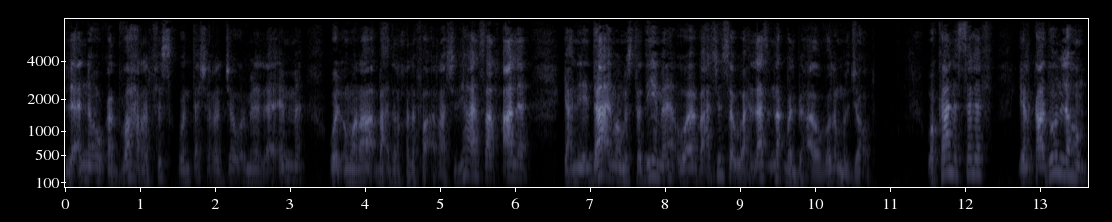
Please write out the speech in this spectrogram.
لأنه قد ظهر الفسق وانتشر الجور من الأئمة والأمراء بعد الخلفاء الراشدين. هذا صار حالة يعني دائمة مستديمة وبعد شو نسوي؟ إحنا لازم نقبل بهذا الظلم والجور. وكان السلف ينقادون لهم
